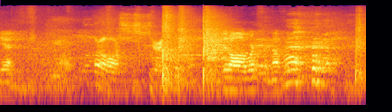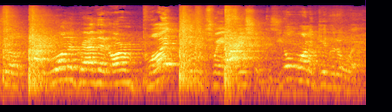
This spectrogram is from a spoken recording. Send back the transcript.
Yeah. Oh shit. Did all work for nothing. so you want to grab that arm butt in the transition because you don't want to give it away.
